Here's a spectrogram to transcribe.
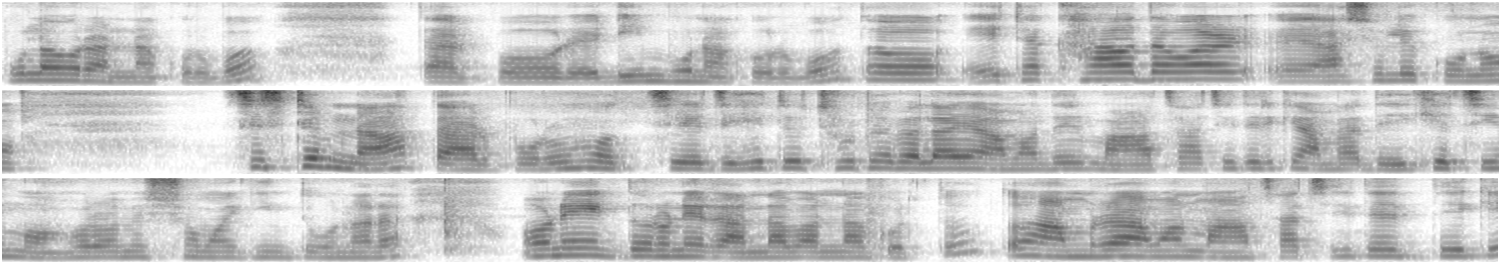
পোলাও রান্না করব। তারপর ডিম ভুনা করব। তো এটা খাওয়া দাওয়ার আসলে কোনো সিস্টেম না, তারপরও হচ্ছে যেহেতু ছোটোবেলায় আমাদের মা চাচিদেরকে আমরা দেখেছি, মহরমের সময় কিন্তু ওনারা অনেক ধরনের রান্না বান্না করতো। তো আমরা আমার মা চাচিদের থেকে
